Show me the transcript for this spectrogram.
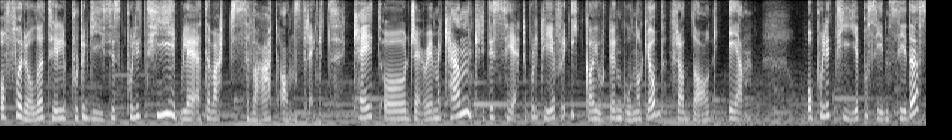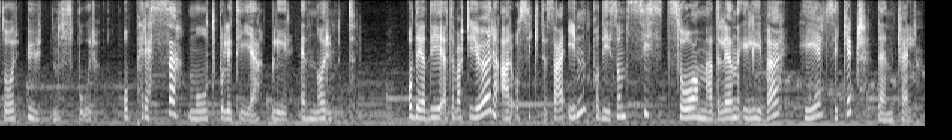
Og forholdet til portugisisk politi ble etter hvert svært anstrengt. Kate og Jerry McCann kritiserte politiet for å ikke ha gjort en god nok jobb fra dag én. Og politiet på sin side står uten spor. Og presset mot politiet blir enormt. Og det de etter hvert gjør, er å sikte seg inn på de som sist så Madeleine i live, helt sikkert den kvelden.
